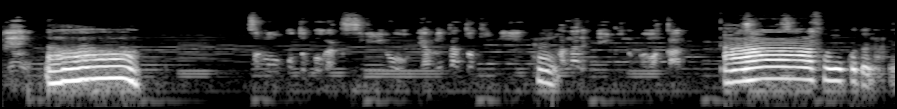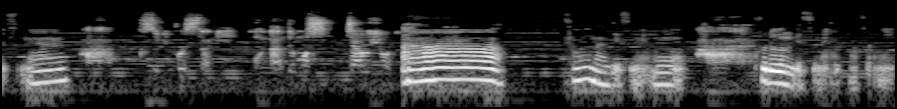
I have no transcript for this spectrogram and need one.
で、ああ、はその男が薬をやめた時にい。離れていくのが分かる。ああ、そういうことなんですね。はい薬欲しさにもう何でも知っちゃうような。ああ、そうなんですね。もはい。う、来るんですね。まさに。はい。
